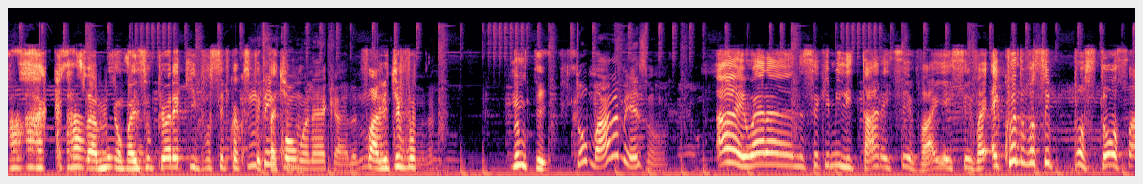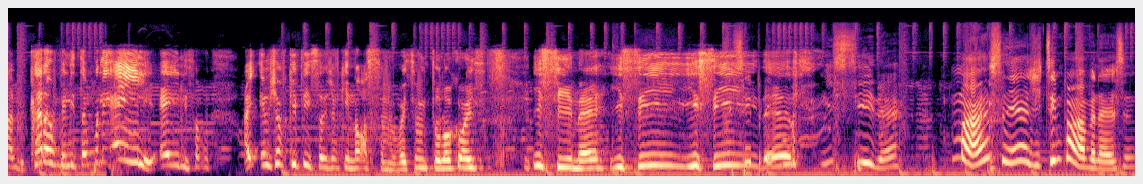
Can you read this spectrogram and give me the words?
Ah, cara, meu, mas o pior é que você fica com Não tem expectativa. como, né, cara? Não Sabe, tipo- como, né? Não tem. Tomara mesmo. Ah, eu era não sei o que militar, aí você vai, aí você vai. Aí quando você postou, sabe? Caramba, ele tá. Eu falei, é ele, é ele. Sabe? Aí eu já fiquei pensando, já fiquei, nossa, meu, vai ser muito louco, mas. E se, né? E se, e se, Sempre né? em si, né? Mas, né, a gente sempre falava, né? se-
